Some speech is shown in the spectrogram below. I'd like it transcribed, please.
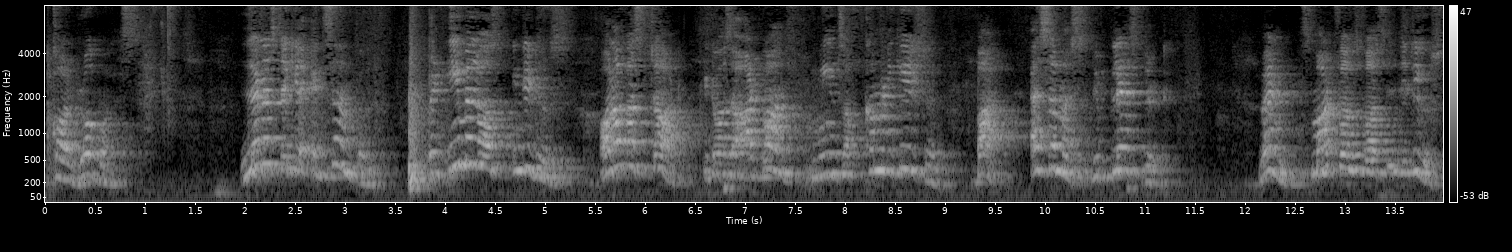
called robots. Let us take an example. When email was introduced, all of us thought it was an advanced means of communication, but SMS replaced it. When smartphones was introduced,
